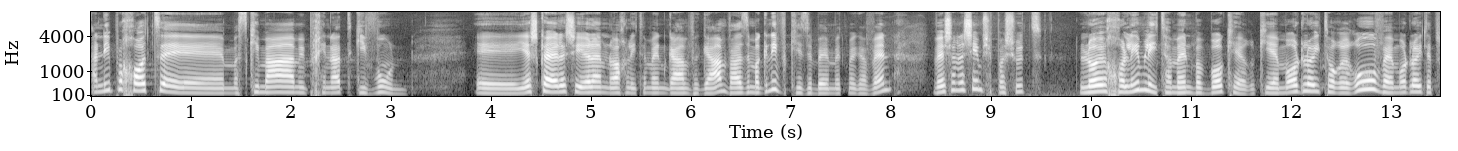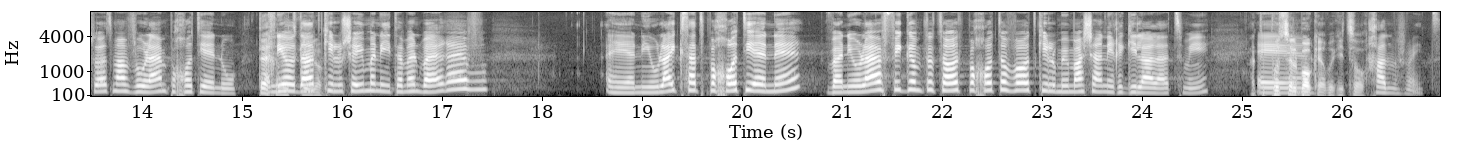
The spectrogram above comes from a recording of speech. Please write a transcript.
אני פחות אה, מסכימה מבחינת גיוון. יש כאלה שיהיה להם נוח להתאמן גם וגם, ואז זה מגניב, כי זה באמת מגוון, ויש אנשים שפשוט לא יכולים להתאמן בבוקר, כי הם עוד לא התעוררו והם עוד לא התאפסו על עצמם, ואולי הם פחות ייהנו. טכנית, אני יודעת כאילו. כאילו שאם אני אתאמן בערב, אני אולי קצת פחות ייהנה, ואני אולי אפיק גם תוצאות פחות טובות, כאילו, ממה שאני רגילה לעצמי. הטיפוס של אה, בוקר, בקיצור. חד משמעית.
